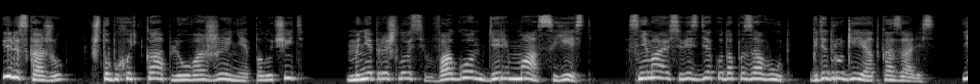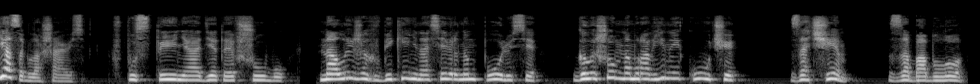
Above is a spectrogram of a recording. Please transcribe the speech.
Или скажу, чтобы хоть каплю уважения получить, мне пришлось вагон дерьма съесть. Снимаюсь везде, куда позовут, где другие отказались. Я соглашаюсь. В пустыне, одетая в шубу, на лыжах в бикини на Северном полюсе, голышом на муравьиной куче. Зачем? За бабло.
